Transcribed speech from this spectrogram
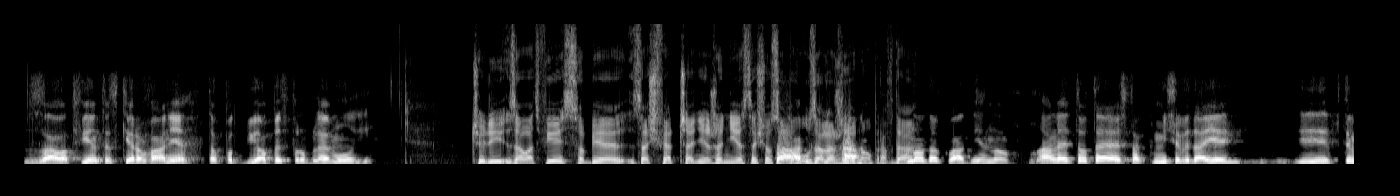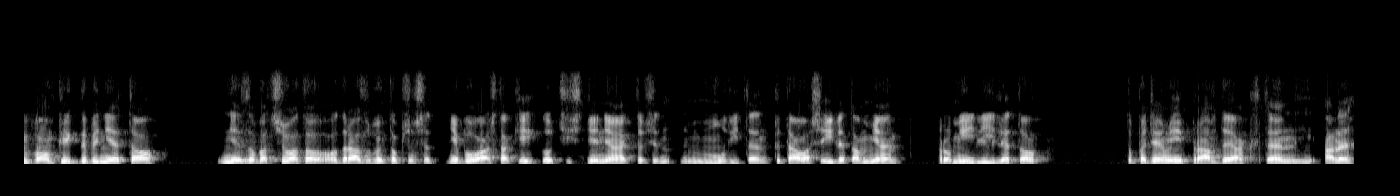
Załatwiłem te skierowanie, to podbiła bez problemu i Czyli załatwiłeś sobie zaświadczenie, że nie jesteś osobą Tak, uzależnioną, tak. prawda? No dokładnie, no. Ale to też tak mi się wydaje, yy, w tym wąpie, gdyby nie to, nie zobaczyła, to od razu bym to przeszedł. Nie było aż takiego ciśnienia, jak to się mówi ten. Pytała się, ile tam miałem promili, ile to. To powiedziałem jej prawdę jak ten, ale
